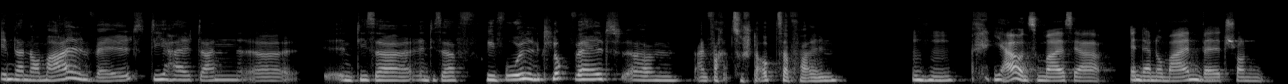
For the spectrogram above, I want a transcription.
in der normalen Welt, die halt dann äh, in dieser, in dieser frivolen Clubwelt ähm, einfach zu Staub zerfallen. Mhm. Ja, und zumal es ja in der normalen Welt schon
